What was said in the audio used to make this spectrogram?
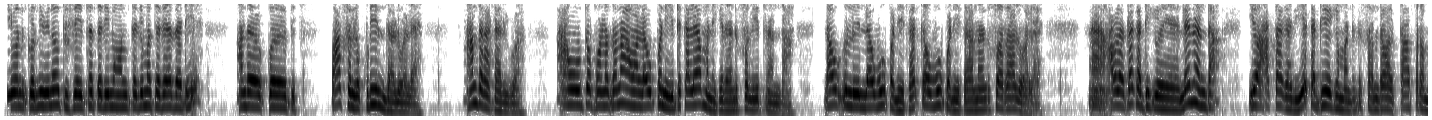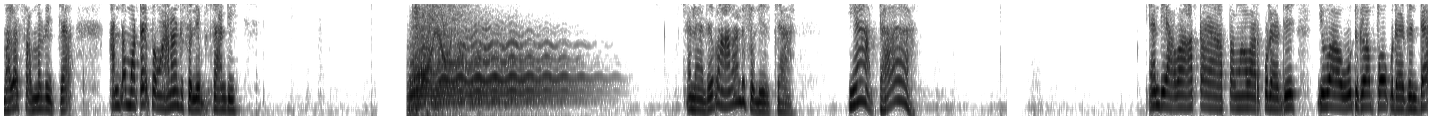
இவனுக்கு வந்து வினோத் சேர்த்தா தெரியுமா அவனுக்கு தெரியுமா தெரியாதாடி? அந்த வாசலில் குடியிருந்தாளுவல ஆந்திராக்காரிவா அவன் விட்ட பொண்ணை தானே அவன் லவ் பண்ணிக்கிட்டு கல்யாணம் பண்ணிக்கிறான்னு சொல்லிட்டு இருந்தான் லவ் லவ் பண்ணிக்கா கவ் பண்ணிக்கான்னு சொல்கிறாள் அவளை தான் கட்டிக்க வேண்டாம் இவன் ஆத்தாக்காரியை கட்டி வைக்க மாட்டேன்னு சொந்த வளர்த்தா அப்புறமெல்லாம் சம்மதிச்சா. அந்த மட்டும் இப்போ வேணான்னு சொல்லிவிட்டாண்டி என்னது வேணான்னு சொல்லிருச்சா? ஏன் அத்தா? ஏந்தி அவள் ஆத்தா அப்பெல்லாம் வரக்கூடாது. இவ வீட்டுக்கெல்லாம் போகக்கூடாதுன்ட்டா?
